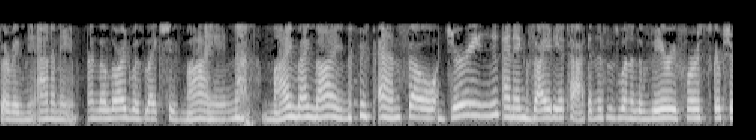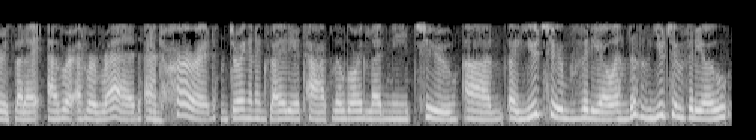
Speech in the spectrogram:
serving the enemy. And the Lord was like, she's mine, mine, mine, mine. and so during an anxiety attack, and this is one of the very first scriptures that I ever, ever read and heard during an anxiety attack, the Lord led me to uh, a YouTube video. And this YouTube video.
